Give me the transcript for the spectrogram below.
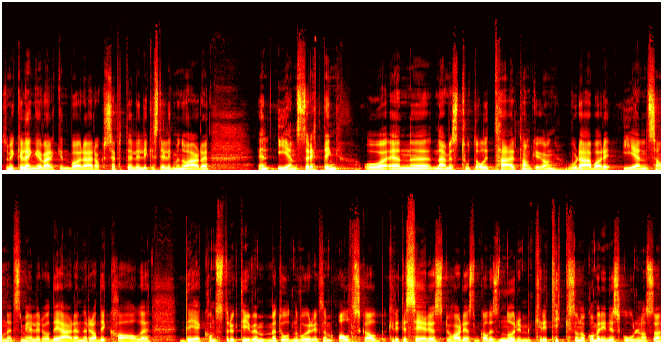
som ikke lenger verken bare er aksept eller likestilling, men nå er det en ensretting og en eh, nærmest totalitær tankegang hvor det er bare én sannhet som gjelder, og det er den radikale, dekonstruktive metoden hvor liksom alt skal kritiseres. Du har det som kalles normkritikk, som nå kommer inn i skolen også.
